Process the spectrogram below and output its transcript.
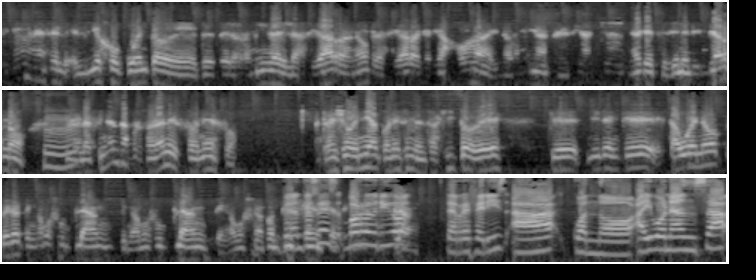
Si quieres es el, viejo cuento de, la hormiga y la cigarra, ¿no? Que la cigarra quería joda y la hormiga te decía, che, mira que se viene el invierno. Pero las finanzas personales son eso. Entonces yo venía con ese mensajito de que miren que está bueno, pero tengamos un plan, tengamos un plan, tengamos una contingencia. Pero entonces vos, Rodrigo, te referís a cuando hay bonanza,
